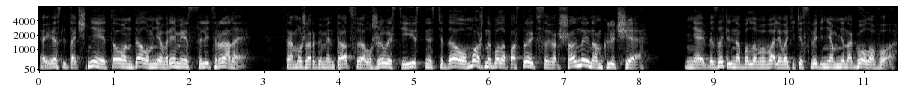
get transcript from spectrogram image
а если точнее, то он дал мне время исцелить раны. К тому же аргументацию о лживости и истинности Дао можно было построить в совершенно ином ключе. Не обязательно было вываливать эти сведения мне на голову.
